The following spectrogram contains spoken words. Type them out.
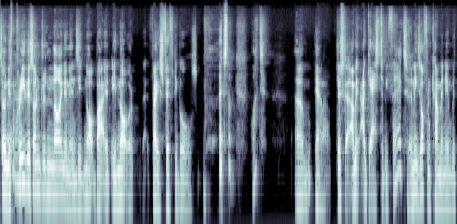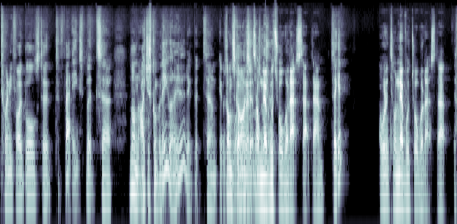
So in his previous 109 innings, he'd not batted, he'd not faced 50 balls. it's like, what? Um, yeah, just I mean, I guess to be fair to him, he's often coming in with 25 balls to, to face, but uh, none. I just couldn't believe when I heard it. But um, it was on Sky. I so wouldn't it tell must be Neville. Talbot that stat, Dan. Say again? I wouldn't tell Neville Talbot that stat.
